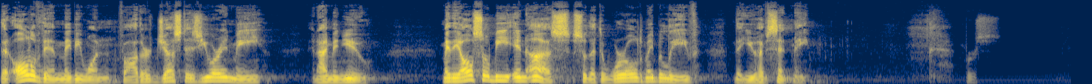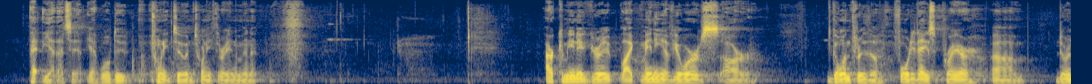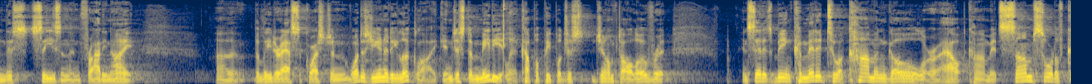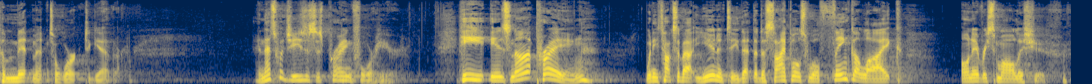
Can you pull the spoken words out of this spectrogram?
that all of them may be one, Father, just as you are in me and I'm in you. May they also be in us, so that the world may believe that you have sent me. Verse. That, yeah, that's it. Yeah, we'll do 22 and 23 in a minute. Our community group, like many of yours, are going through the 40 days of prayer um, during this season. And Friday night, uh, the leader asked the question, What does unity look like? And just immediately, a couple people just jumped all over it and said it's being committed to a common goal or outcome. It's some sort of commitment to work together. And that's what Jesus is praying for here. He is not praying when he talks about unity, that the disciples will think alike on every small issue.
